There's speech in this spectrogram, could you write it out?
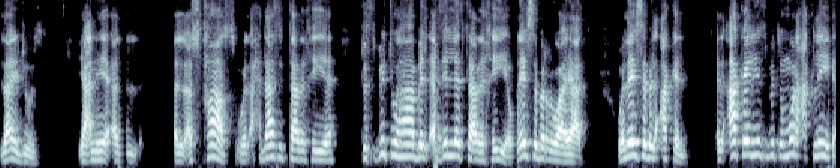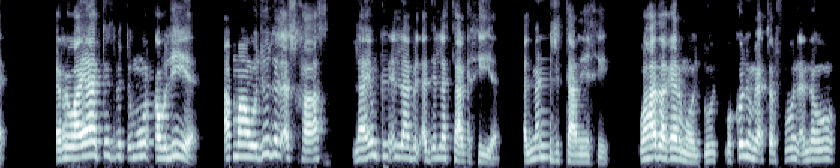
لا يجوز. يعني الأشخاص والأحداث التاريخية تثبتها بالأدلة التاريخية وليس بالروايات وليس بالعقل. العقل يثبت أمور عقلية الروايات تثبت أمور قولية. أما وجود الأشخاص لا يمكن إلا بالأدلة التاريخية المنهج التاريخي وهذا غير موجود وكلهم يعترفون أنه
